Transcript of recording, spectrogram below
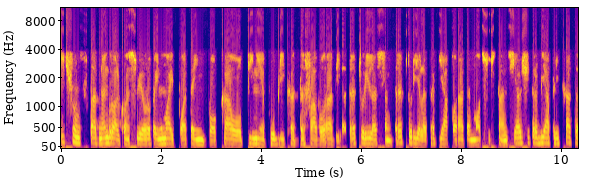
niciun stat membru al Consiliului Europei nu mai poate invoca o opinie publică defavorabilă. Drepturile sunt drepturi, ele trebuie apărate în mod substanțial și trebuie aplicate.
